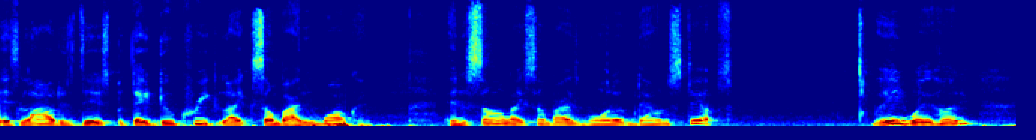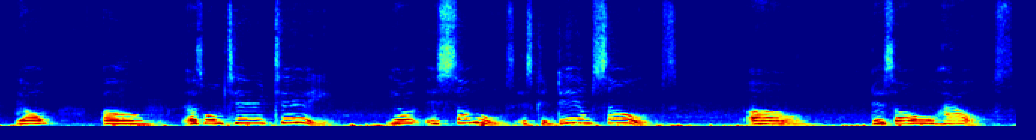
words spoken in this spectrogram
as loud as this, but they do creak like somebody walking. And it sounds like somebody's going up and down the steps. But anyway, honey, y'all, um, that's what I'm trying to tell you. Know, it's souls. It's condemned souls. Um, this old house.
